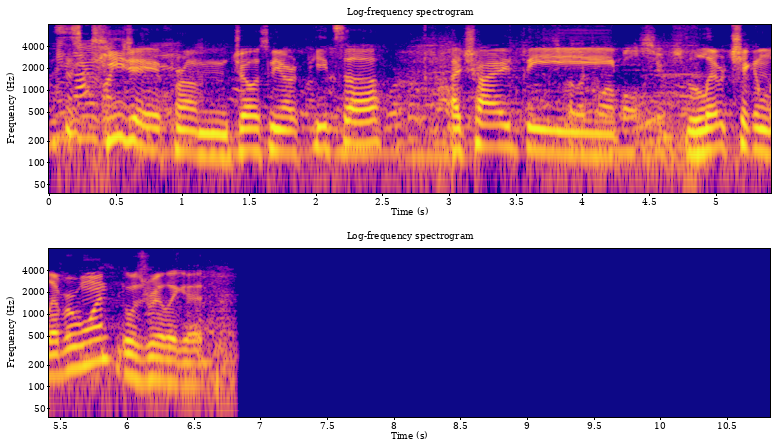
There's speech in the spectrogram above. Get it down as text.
This is TJ from Joe's New York Pizza. I tried the liver, chicken liver one. It was really good.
